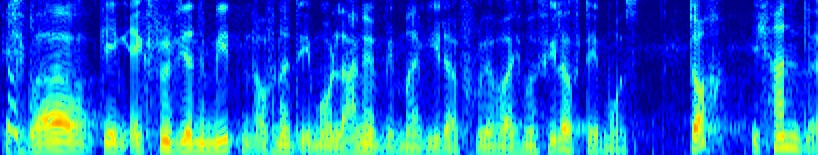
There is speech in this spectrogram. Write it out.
ich war gegen explodierende Mieten auf einer Demo lange mal wieder. Früher war ich mal viel auf Demos. Doch, ich handle.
